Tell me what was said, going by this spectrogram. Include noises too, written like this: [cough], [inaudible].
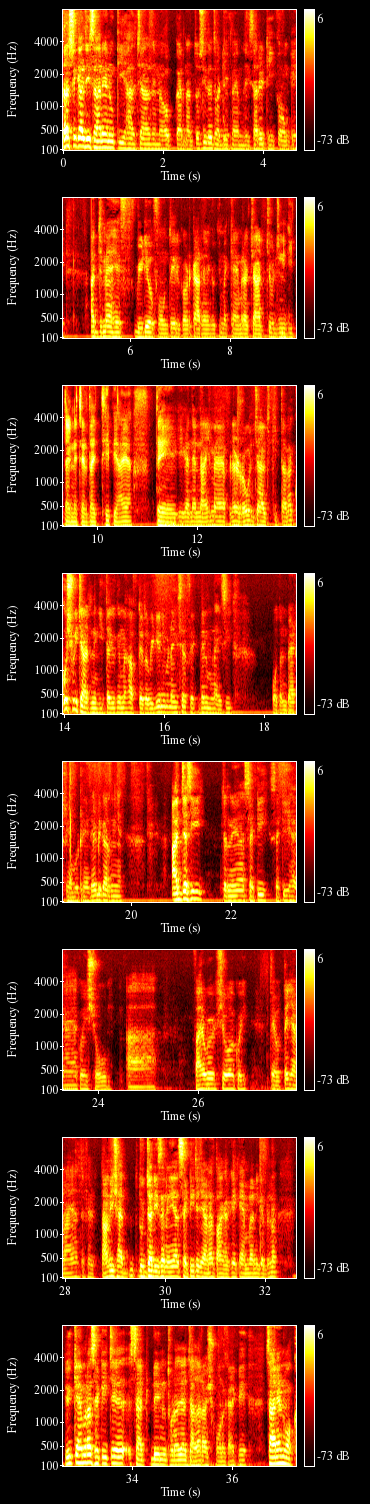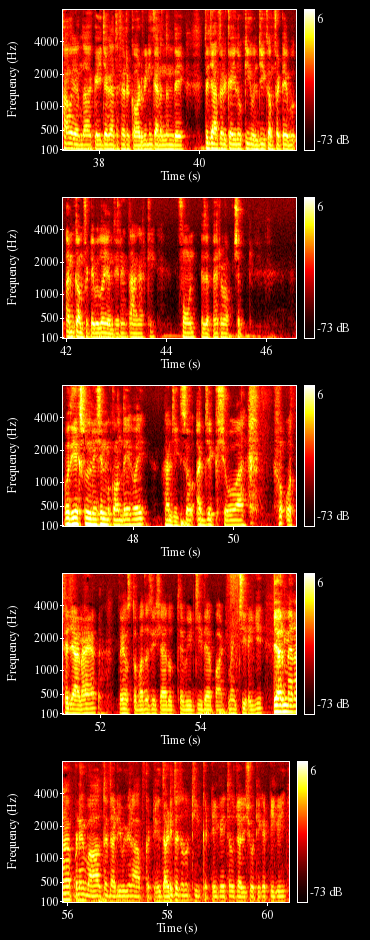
ਸਤਿ ਸ਼੍ਰੀ ਅਕਾਲ ਜੀ ਸਾਰਿਆਂ ਨੂੰ, ਕੀ ਹਾਲ ਚਾਲ ਨੇ? ਮੈਂ ਹੋਪ ਕਰਦਾ ਤੁਸੀਂ ਤੇ ਤੁਹਾਡੀ ਫੈਮਿਲੀ ਸਾਰੇ ਠੀਕ ਹੋਵੋਗੇ। ਅੱਜ ਮੈਂ ਇਹ ਵੀਡੀਓ ਫੋਨ ਤੇ ਰਿਕਾਰਡ ਕਰ ਰਿਹਾ ਕਿਉਂਕਿ ਮੈਂ ਕੈਮਰਾ ਚਾਰਜ ਚੂਰਜ ਨਹੀਂ ਕੀਤਾ, ਇੰਨੇ ਚਿਰ ਦਾ ਇੱਥੇ ਹੀ ਪਿਆ ਆ। ਤੇ ਕੀ ਕਹਿੰਦੇ ਨਾ ਹੀ ਮੈਂ ਆਪਣਾ ਡਰੋਨ ਚਾਰਜ ਕੀਤਾ, ਮੈਂ ਕੁਝ ਵੀ ਚਾਰਜ ਨਹੀਂ ਕੀਤਾ ਕਿਉਂਕਿ ਮੈਂ ਹਫ਼ਤੇ ਤੋਂ ਵੀਡੀਓ ਨਹੀਂ ਬਣਾਈ, ਸਿਰਫ ਇੱਕ ਦਿਨ ਬਣਾਈ ਸੀ। ਉਦੋਂ ਬੈਟਰੀਆਂ ਬੂਟਰੀਆਂ ਡੈਡ ਕਰਨੀਆਂ ਅੱਜ ਅਸੀਂ ਚੱਲੇ ਆ ਸਟੀ ਸਟੀ ਹੈਗਾ ਆ ਕੋਈ ਸ਼ੋਅ ਆ ਫਾਇਰਵਰਕ ਸ਼ੋਅ ਆ ਕੋਈ। ਤੇ ਉੱਤੇ ਜਾਣਾ ਆ ਤੇ ਫਿਰ ਤਾਂ ਵੀ ਸ਼ਾਇਦ ਦੂਜਾ ਰੀਜ਼ਨ ਇਹ ਆ ਸਿਟੀ 'ਚ ਜਾਣਾ ਤਾਂ ਕਰਕੇ ਕੈਮਰਾ ਨਹੀਂ ਕੱਢਣਾ। ਕਿਉਂਕਿ ਕੈਮਰਾ ਸਿਟੀ 'ਚ ਸੈਟਰਡੇ ਨੂੰ ਥੋੜਾ ਜਿਹਾ ਜ਼ਿਆਦਾ ਰਸ਼ ਹੋਣ ਕਰਕੇ ਸਾਰਿਆਂ ਨੂੰ ਔਖਾ ਹੋ ਜਾਂਦਾ, ਕਈ ਜਗ੍ਹਾ ਤੇ ਫਿਰ ਰਿਕਾਰਡ ਵੀ ਨਹੀਂ ਕਰਨ ਦਿੰਦੇ ਤੇ ਜਾਂ ਫਿਰ ਕਈ ਲੋਕੀ ਉਂਝ ਹੀ ਕੰਫਰਟੇਬਲ ਅਨਕੰਫਰਟੇਬਲ ਹੋ ਜਾਂਦੇ ਨੇ ਤਾਂ ਕਰਕੇ phone is a better option ਉਹਦੀ ਐਕਸਪਲੇਨੇਸ਼ਨ ਮੁਕਾਉਂਦੇ ਹੋਏ, ਹਾਂਜੀ ਸੋ ਅੱਜ ਇੱਕ ਸ਼ੋਅ ਆ, ਉੱਥੇ ਜਾਣਾ ਆ। ਤੇ ਉਸ ਤੋਂ ਬਾਅਦ ਅਸੀਂ ਸ਼ਾਇਦ ਉੱਥੇ ਵੀਰ ਜੀ ਦੇ ਅਪਾਰਟਮੈਂਟ 'ਚ ਹੀ ਰਹੀਏ। ਯਾਰ ਮੈਂ ਨਾ ਆਪਣੇ ਵਾਲ ਤੇ ਦਾੜੀ ਵਗੈਰਾ ਆਪ ਕੱਟੇ ਦਾੜੀ ਤਾਂ ਚਲੋ ਠੀਕ ਕੱਟੀ ਗਈ, ਚਲੋ ਜ਼ਿਆਦਾ ਛੋਟੀ ਕੱਟੀ ਗਈ।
